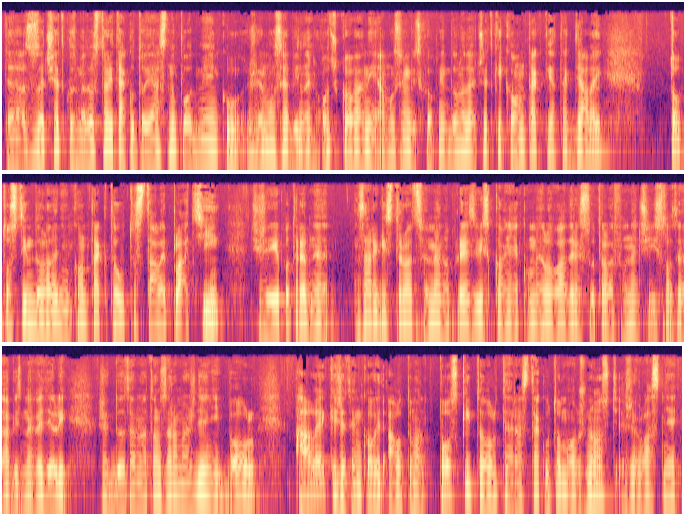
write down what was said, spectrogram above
teda zo začiatku sme dostali takúto jasnú podmienku, že musia byť len očkovaní a musíme byť schopní dohľadať všetky kontakty a tak ďalej. Toto s tým dohľadaním kontaktov to stále platí, čiže je potrebné zaregistrovať svoje meno, priezvisko a nejakú mailovú adresu, telefónne číslo, teda aby sme vedeli, že kto tam na tom zhromaždení bol. Ale keďže ten COVID automat poskytol teraz takúto možnosť, že vlastne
